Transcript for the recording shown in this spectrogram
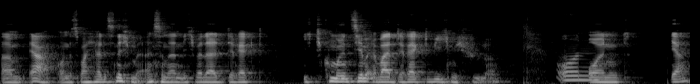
ähm, ja, und das mache ich halt jetzt nicht mehr, sondern ich werde halt direkt, ich kommuniziere mittlerweile direkt, wie ich mich fühle. Und Und ja,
